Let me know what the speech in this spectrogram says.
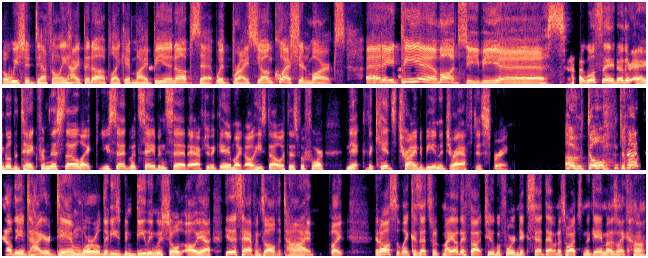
But we should definitely hype it up like it might be an upset with Bryce Young question marks at 8 p.m. on CBS. I will say another angle to take from this, though, like you said, what Saban said after the game, like, oh, he's dealt with this before. Nick, the kid's trying to be in the draft this spring. Oh, don't Do don't not tell the entire damn world that he's been dealing with shoulder. Oh, yeah. Yeah, this happens all the time. Like, and also, like, because that's what my other thought too. Before Nick said that when I was watching the game, I was like, huh.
